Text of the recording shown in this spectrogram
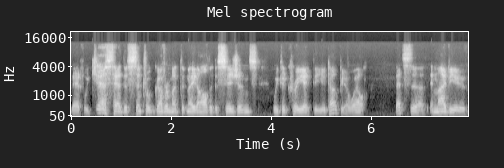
that if we just had the central government that made all the decisions, we could create the utopia. Well, that's, uh, in my view,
